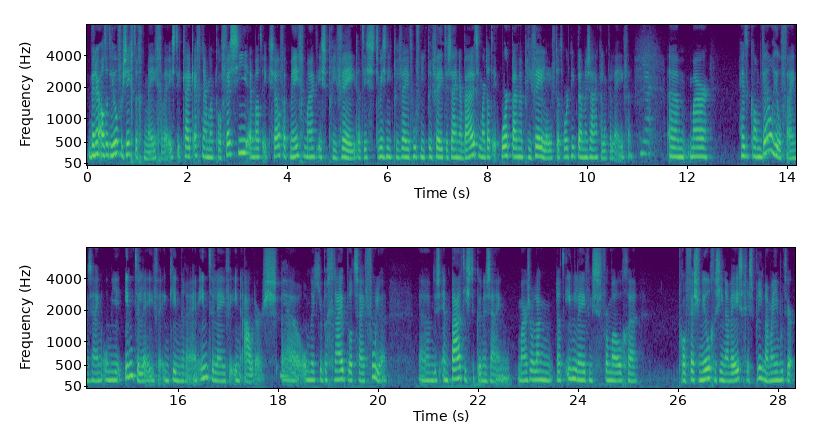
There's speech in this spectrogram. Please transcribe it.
ben er altijd heel voorzichtig mee geweest. Ik kijk echt naar mijn professie en wat ik zelf heb meegemaakt is privé. Dat is tenminste niet privé, het hoeft niet privé te zijn naar buiten, maar dat hoort bij mijn privéleven. Dat hoort niet bij mijn zakelijke leven. ja, Ehm, maar het kan wel heel fijn zijn om je in te leven in kinderen en in te leven in ouders. Ja. Eh, omdat je begrijpt wat zij voelen. Ehm, dus empathisch te kunnen zijn. Maar zolang dat inlevingsvermogen professioneel gezien aanwezig is, prima. Maar je moet weer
